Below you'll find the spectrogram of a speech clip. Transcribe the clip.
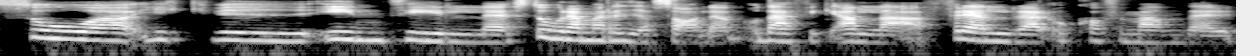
så gick vi in till Stora Mariasalen och där fick alla föräldrar och konfirmander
